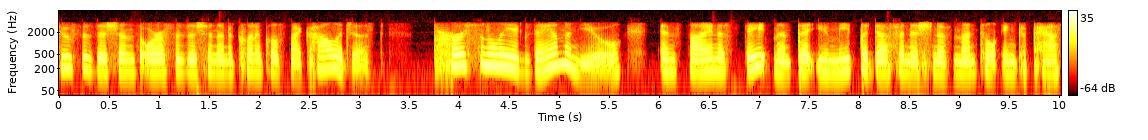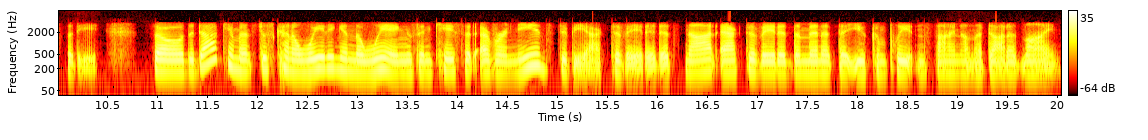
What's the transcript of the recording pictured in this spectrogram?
two physicians or a physician and a clinical psychologist personally examine you and sign a statement that you meet the definition of mental incapacity. So the document's just kind of waiting in the wings in case it ever needs to be activated. It's not activated the minute that you complete and sign on the dotted line.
